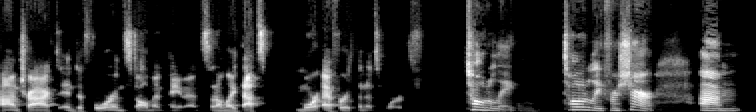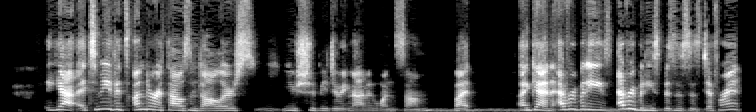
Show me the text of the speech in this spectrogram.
contract into four installment payments and I'm like that's more effort than it's worth. Totally. Totally, for sure. Um, yeah, to me, if it's under a thousand dollars, you should be doing that in one sum. But again, everybody's everybody's business is different.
